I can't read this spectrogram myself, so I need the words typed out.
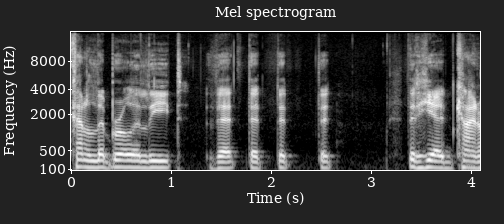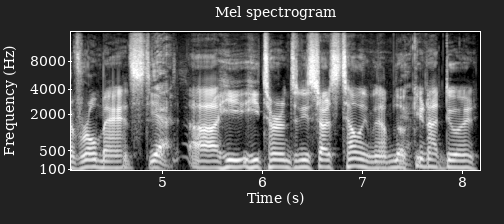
kind of liberal elite that that that that he had kind of romanced. Yeah. Uh, he he turns and he starts telling them, "Look, yeah. you're not doing."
